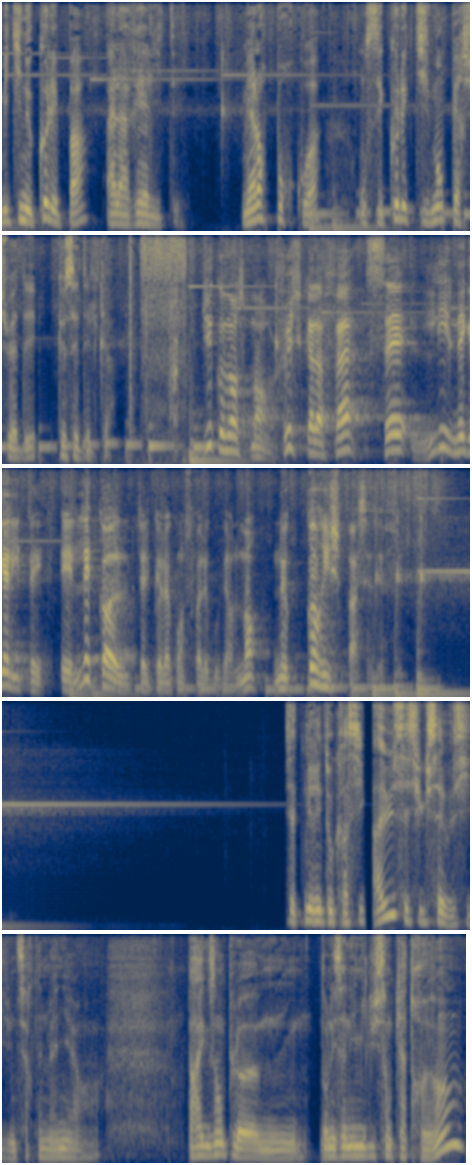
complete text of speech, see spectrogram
mais qui ne collaient pas à la réalité. Mais alors pourquoi on s'est collectivement persuadé que c'était le cas? Du commencement jusqu'à la fin, c'est l'inégalité. Et l'école, telle que la conçoit le gouvernement, ne corrige pas ces effets. Cette méritocratie a eu ses succès aussi, d'une certaine manière. Par exemple, euh, dans les années 1880,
